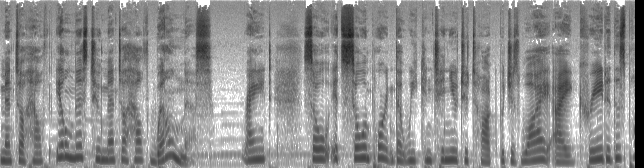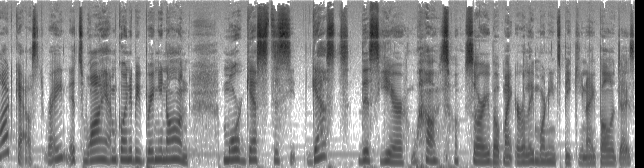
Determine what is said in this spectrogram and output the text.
mental health illness to mental health wellness right? So it's so important that we continue to talk, which is why I created this podcast, right? It's why I'm going to be bringing on more guests this guests this year. Wow, I'm so sorry about my early morning speaking. I apologize.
